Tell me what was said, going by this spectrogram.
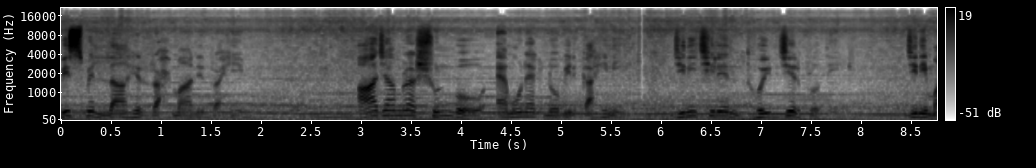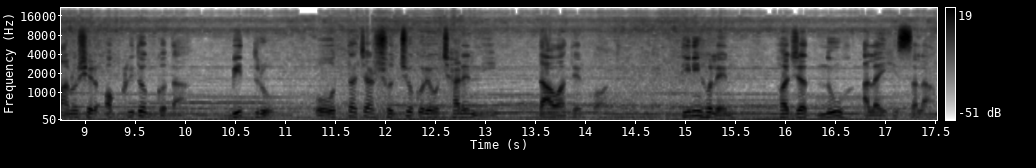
বিসমিল্লাহির রহমানির রাহিম আজ আমরা শুনব এমন এক নবীর কাহিনী, যিনি ছিলেন ধৈর্যের প্রতীক, যিনি মানুষের অকৃতজ্ঞতা, বিদ্রুপ ও অত্যাচার সহ্য করেও ছাড়েননি দাওয়াতের পথ। তিনি হলেন হজরত নূহ আলাইহিসাল্লাম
